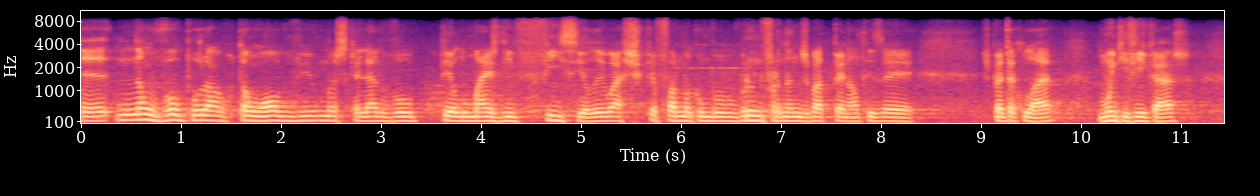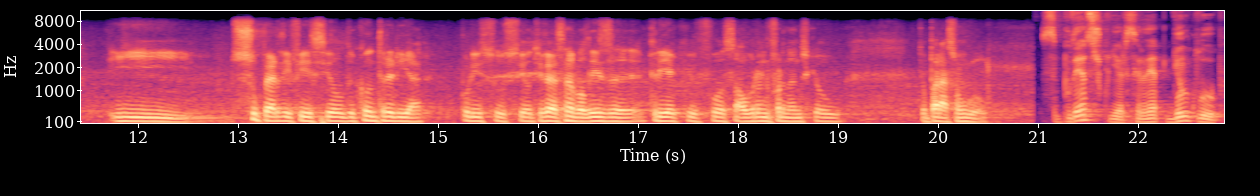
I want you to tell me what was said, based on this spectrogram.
uh, não vou por algo tão óbvio, mas se calhar vou pelo mais difícil. Eu acho que a forma como o Bruno Fernandes bate penaltis é espetacular, muito eficaz e super difícil de contrariar. Por isso, se eu estivesse na baliza, queria que fosse ao Bruno Fernandes que eu, que eu parasse um golo. Se pudesse escolher ser adepto de um clube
